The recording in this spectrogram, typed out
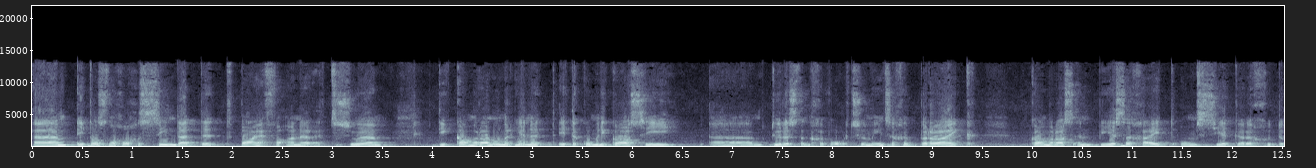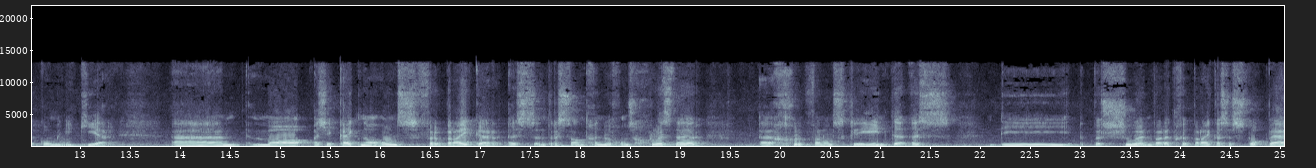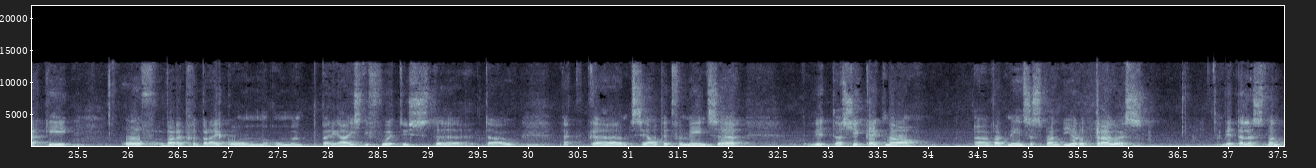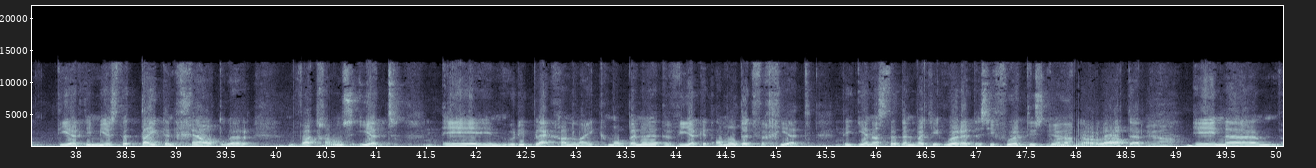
Ehm um, het ons nogal gesien dat dit baie verander het. So die kamera nommer 1 het het 'n kommunikasie ehm um, toerusting geword. So mense gebruik kameras in besigheid om sekere goed te kommunikeer. Ehm um, maar as jy kyk na ons verbruiker is interessant genoeg ons grootste uh, groep van ons kliënte is die persoon wat dit gebruik as 'n stokperdjie of wat dit gebruik om om by die huis die fotos te te hou. Ek uh, sê altyd vir mense weet as jy kyk na uh, wat mense spandeer op troues, weet hulle spandeer die meeste tyd en geld oor wat gaan ons eet en hoe die plek gaan lyk, maar binne 'n week het almal dit vergeet. Die enigste ding wat jy oor het is die fotos 20 ja, jaar later. Ja. En ehm um,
